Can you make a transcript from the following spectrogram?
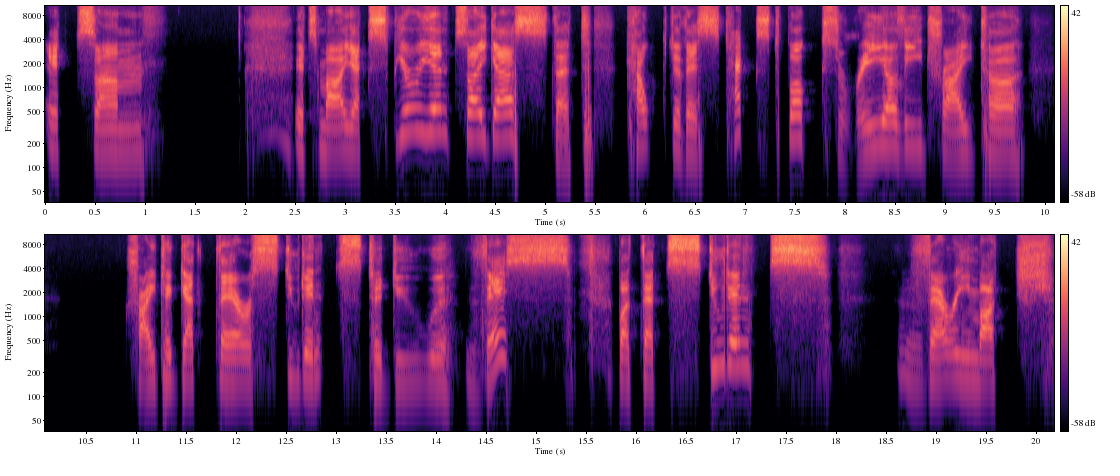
It's, um, it's my experience, I guess, that calculus textbooks really try to try to get their students to do this, but that students very much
